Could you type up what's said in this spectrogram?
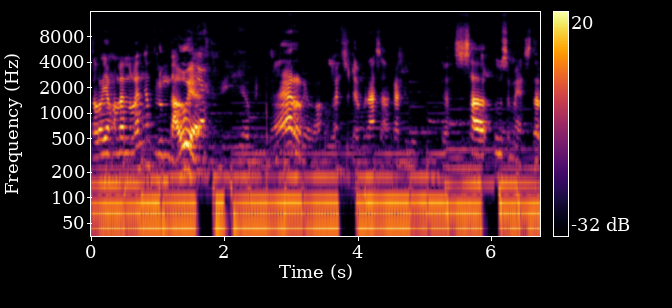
kalau yang online online kan belum tahu ya. Iya. Benar. Kalau aku kan sudah merasakan dulu. Udah satu semester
